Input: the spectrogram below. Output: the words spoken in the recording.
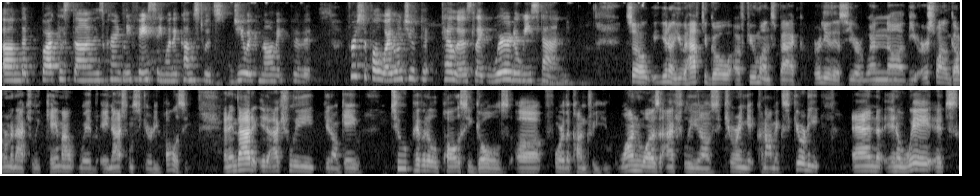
um, that Pakistan is currently facing when it comes to its geoeconomic pivot. First of all, why don't you t- tell us, like, where do we stand? So, you know, you have to go a few months back earlier this year when uh, the erstwhile government actually came out with a national security policy. And in that, it actually, you know, gave two pivotal policy goals uh, for the country. One was actually, you know, securing economic security. And in a way, it's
